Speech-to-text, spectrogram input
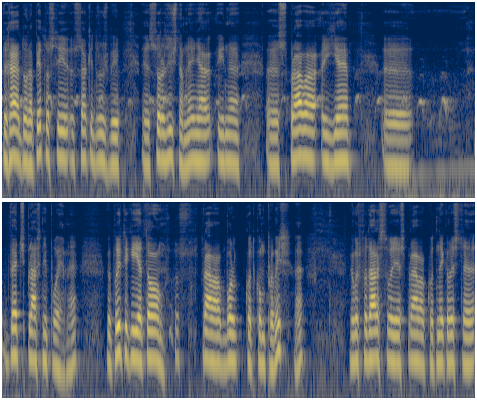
prihaja do napetosti, v vsaki družbi so različna mnenja in sprava je večplastni pojem, ne. V politiki je to sprava bolj kot kompromis, ne. V gospodarstvu je sprava kot neke vrste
